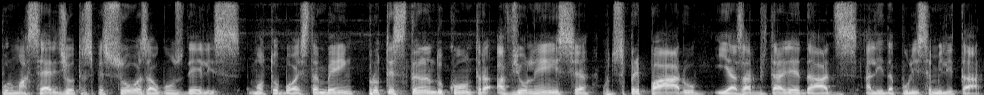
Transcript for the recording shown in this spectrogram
por uma série de outras pessoas, alguns deles motoboys também, protestando contra a violência, o despreparo e as arbitrariedades ali da Polícia Militar.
